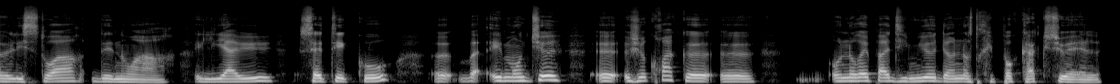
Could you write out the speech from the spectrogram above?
euh, l'histoire des Noirs. Il y a eu cet écho. Euh, bah, et mon Dieu, je crois que on n'aurait pas dit mieux dans notre époque actuelle.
